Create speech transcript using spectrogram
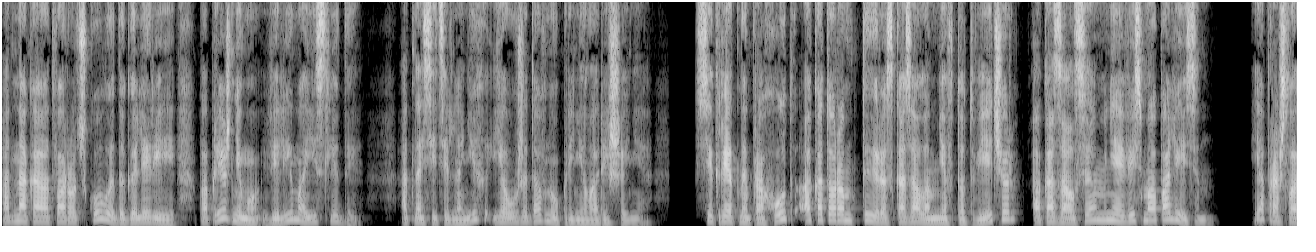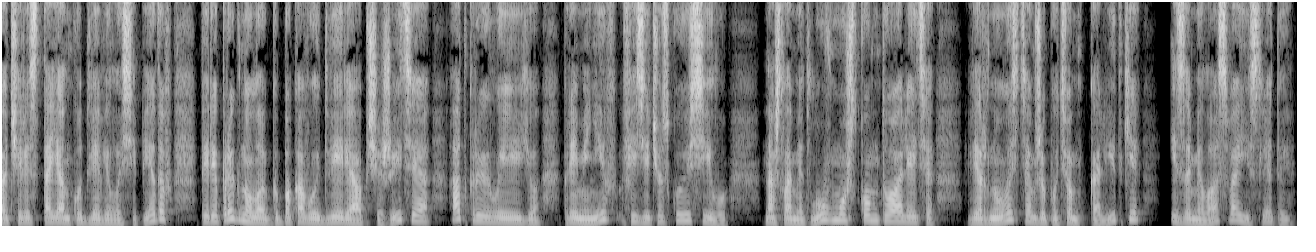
Однако от ворот школы до галереи по-прежнему вели мои следы. Относительно них я уже давно приняла решение. Секретный проход, о котором ты рассказала мне в тот вечер, оказался мне весьма полезен. Я прошла через стоянку для велосипедов, перепрыгнула к боковой двери общежития, открыла ее, применив физическую силу, нашла метлу в мужском туалете, вернулась тем же путем к калитке и замела свои следы.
